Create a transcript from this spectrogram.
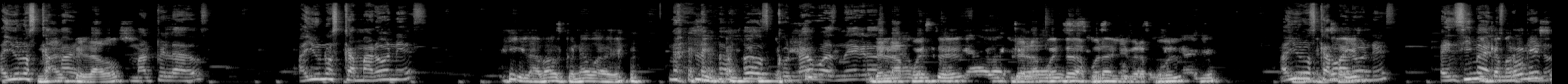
Hay unos Mal camarones pelados. mal pelados. Hay unos camarones Y lavados con agua de. lavados con aguas negras. De la estancada, de la que fuente de afuera de Liverpool. Hay unos camarones encima de los camarones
